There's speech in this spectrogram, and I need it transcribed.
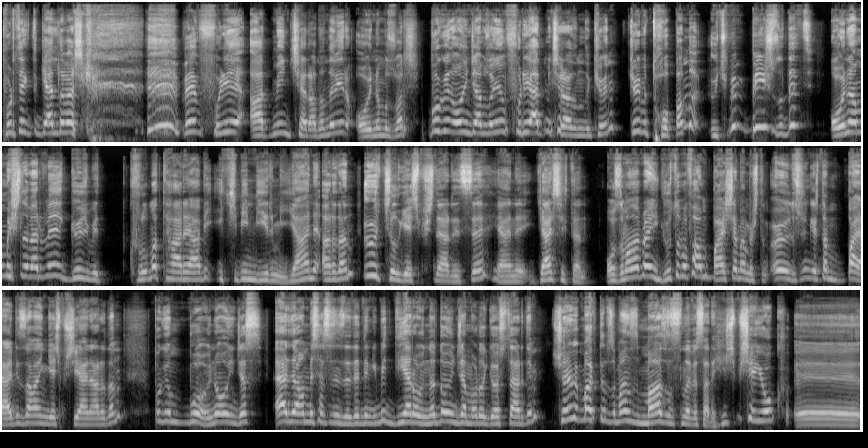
Protect geldi başka. ve Free Admin Chair adında bir oyunumuz var. Bugün oynayacağımız oyun Free Admin Chair adındaki oyun. Görmeyin toplamda 3500 adet oynanmışlığı var ve göz bir kurulma tarihi abi 2020. Yani aradan 3 yıl geçmiş neredeyse. Yani gerçekten o zamanlar ben YouTube'a falan başlamamıştım. Öyle düşünün gerçekten bayağı bir zaman geçmiş yani aradan. Bugün bu oyunu oynayacağız. Eğer devam ederseniz de dediğim gibi diğer oyunları da oynayacağım orada gösterdim. Şöyle bir baktığım zaman mağazasında vesaire hiçbir şey yok. Ee,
